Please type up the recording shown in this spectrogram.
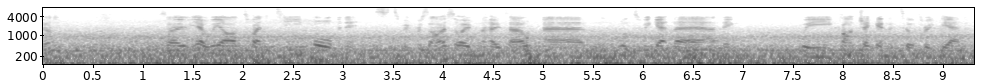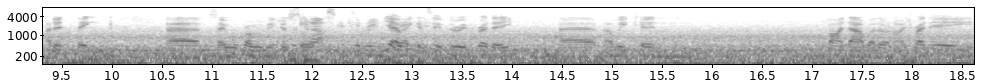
Good. So yeah, we are 24 minutes to be precise away from the hotel. Um, once we get there, I think we can't check in until 3 p.m. I don't think. Um, so we'll probably just We can ask if the room's Yeah, ready. we can see if the room's ready, um, and we can find out whether or not it's ready.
